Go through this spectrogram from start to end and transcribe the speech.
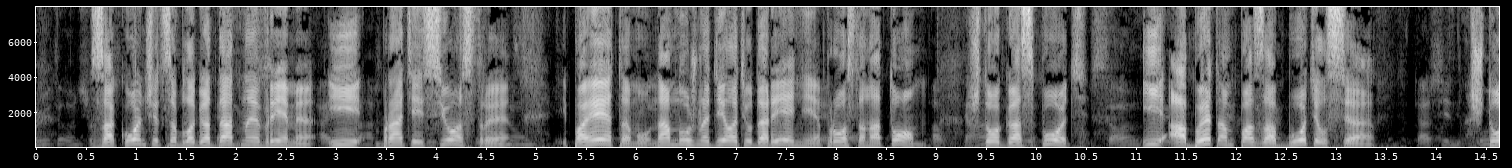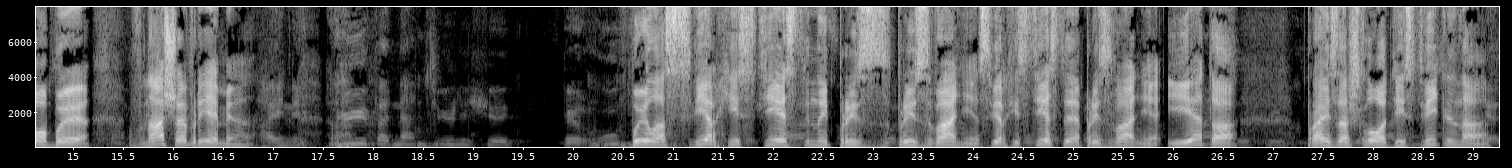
закончится благодатное время. И, братья и сестры, И поэтому нам нужно делать ударение просто на том, что Господь и об этом позаботился, чтобы в наше время было сверхъестественное приз, призвание, сверхъестественное призвание. И это произошло действительно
